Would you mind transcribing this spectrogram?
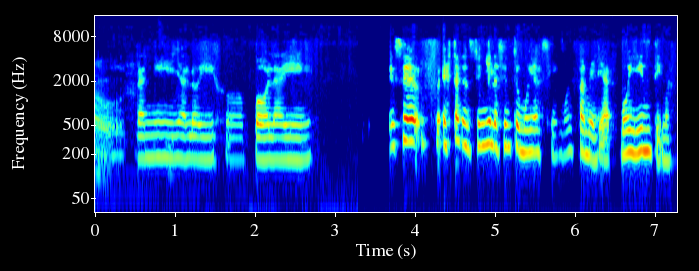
Oh. la niña, los hijos, Paul ahí. Ese, esta canción yo la siento muy así, muy familiar, muy íntima.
